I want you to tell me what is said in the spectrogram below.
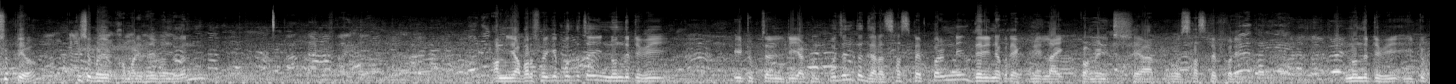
সুপ্রিয় কৃষক ভাই খামারি ভাই বন্ধুগণ, আমি আবার সবাইকে বলতে চাই, নন্দী টিভি ইউটিউব চ্যানেলটি এখন পর্যন্ত যারা সাবস্ক্রাইব করেননি, দেরি না করে এখনই লাইক, কমেন্ট, শেয়ার ও সাবস্ক্রাইব করে নন্দ টিভি ইউটিউব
